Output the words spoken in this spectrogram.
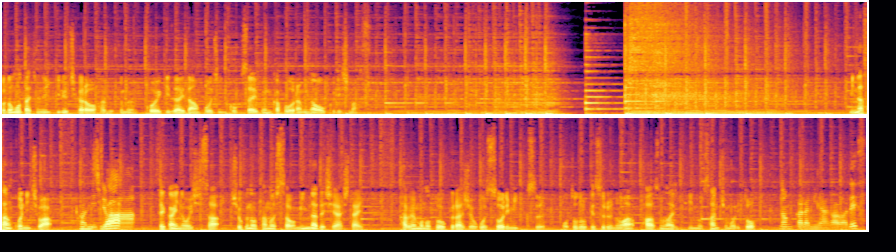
子供たちの生きる力を育む公益財団法人国際文化フォーラムがお送りします。皆さんこんにちは。こんにちは。世界の美味しさ、食の楽しさをみんなでシェアしたい食べ物トークラジオごちそうリミックス。お届けするのはパーソナリティのサンチュモリとのんから宮川です。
